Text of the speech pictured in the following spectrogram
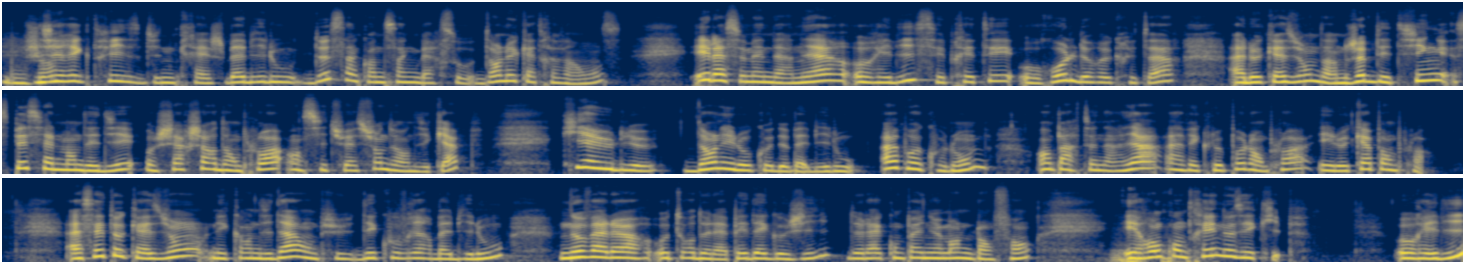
directrice d'une crèche Babylou de 55 berceaux dans le 91. Et la semaine dernière, Aurélie s'est prêtée au rôle de recruteur à l'occasion d'un job dating spécialement dédié aux chercheurs d'emploi en situation de handicap, qui a eu lieu dans les locaux de Babylou à Bois-Colombes, en partenariat avec le Pôle emploi et le Cap emploi. À cette occasion, les candidats ont pu découvrir Babylou, nos valeurs autour de la pédagogie, de l'accompagnement de l'enfant et rencontrer nos équipes. Aurélie,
